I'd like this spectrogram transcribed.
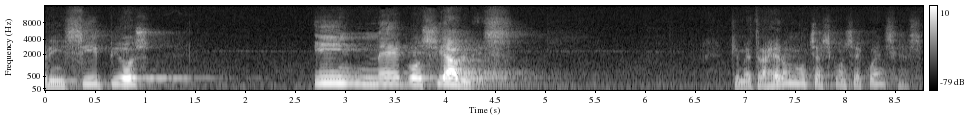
Principios innegociables que me trajeron muchas consecuencias.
